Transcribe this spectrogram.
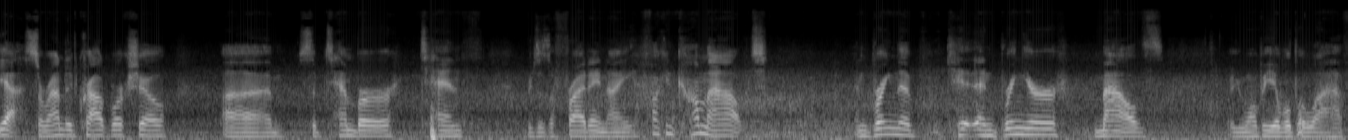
yeah, Surrounded Crowd Work Show, um, September 10th, which is a Friday night. Fucking come out and bring the kid and bring your mouths, or you won't be able to laugh.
